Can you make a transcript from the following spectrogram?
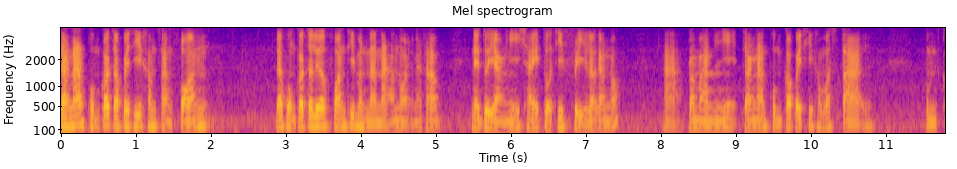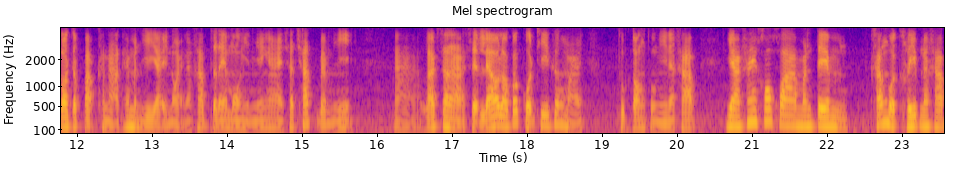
จากนั้นผมก็จะไปที่คำสั่งฟอนต์ แล้วผมก็จะเลือกฟอนต์ที่มันหนาๆหน่อยนะครับ ในตัวอย่างนี้ใช้ตัวที่ฟรีแล้วกันเนาะอ่าประมาณนี้ จากนั้นผมก็ไปที่คำว่าสไตล์ผมก็จะปรับขนาดให้มันใหญ่ๆหน่อยนะครับ จะได้มองเห็นง่ายๆ ชัดๆ แบบนี้อ่าลักษณะเสร็จแล้วเราก็กดที่เครื่องหมายถูกต้องตรงนี้นะครับ อยากให้ข้อความมันเต็มทั้งหมดคลิปนะครับ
